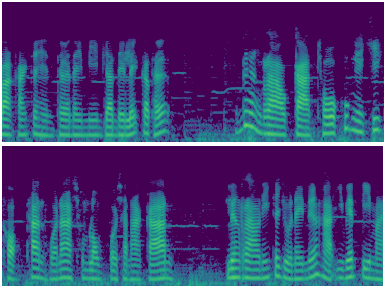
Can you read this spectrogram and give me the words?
บางครั้งจะเห็นเธอในมีมยันเดเล็กก็เถอะ เรื่องราวการโชว์คุกเงคิของท่านหัวหน้าชมรมโภชนาการเรื่องราวนี้จะอยู่ในเนื้อหาอีเวนต์ปีใหม่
